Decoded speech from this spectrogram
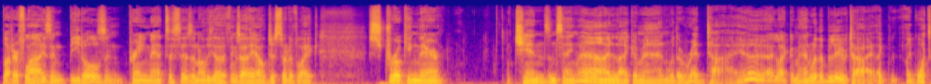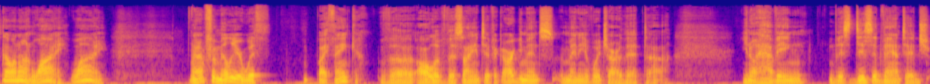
butterflies and beetles and praying mantises and all these other things? Are they all just sort of like stroking their chins and saying, "Well, I like a man with a red tie. Oh, I like a man with a blue tie." Like, like what's going on? Why? Why? And I'm familiar with, I think, the all of the scientific arguments, many of which are that, uh, you know, having this disadvantage,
